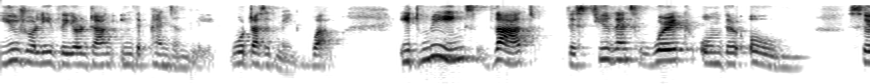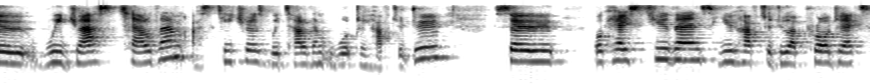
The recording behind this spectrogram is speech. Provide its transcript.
usually they are done independently. What does it mean? Well, it means that the students work on their own. So we just tell them as teachers, we tell them what they have to do. So, okay, students, you have to do a project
